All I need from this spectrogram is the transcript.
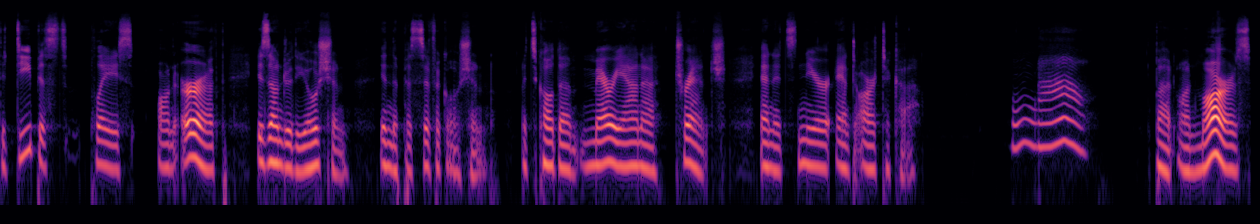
the deepest place on Earth is under the ocean in the Pacific Ocean. It's called the Mariana Trench, and it's near Antarctica. But on Mars,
